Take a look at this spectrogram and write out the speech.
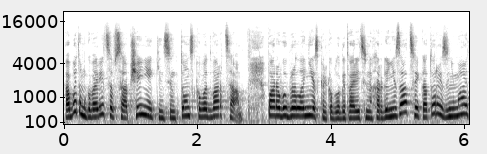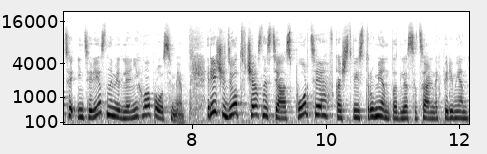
Об этом говорится в сообщении Кенсингтонского дворца. Пара выбрала несколько благотворительных организаций, которые занимаются интересными для них вопросами. Речь идет, в частности, о спорте в качестве инструмента для социальных перемен,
